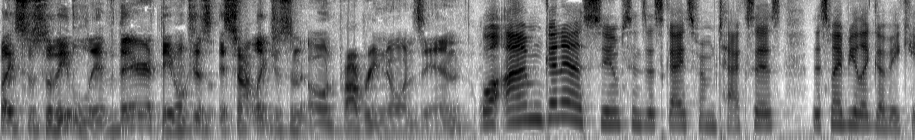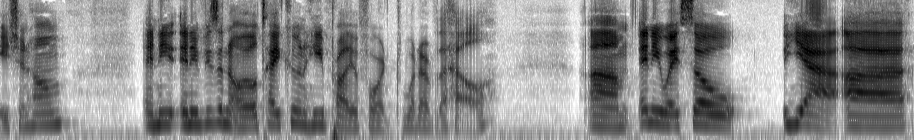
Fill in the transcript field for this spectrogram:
like so? So they live there. They don't just. It's not like just an owned property. No one's in. Well, I'm gonna assume since this guy's from Texas, this might be like a vacation home, and he and if he's an oil tycoon, he'd probably afford whatever the hell. Um. Anyway, so yeah, uh,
